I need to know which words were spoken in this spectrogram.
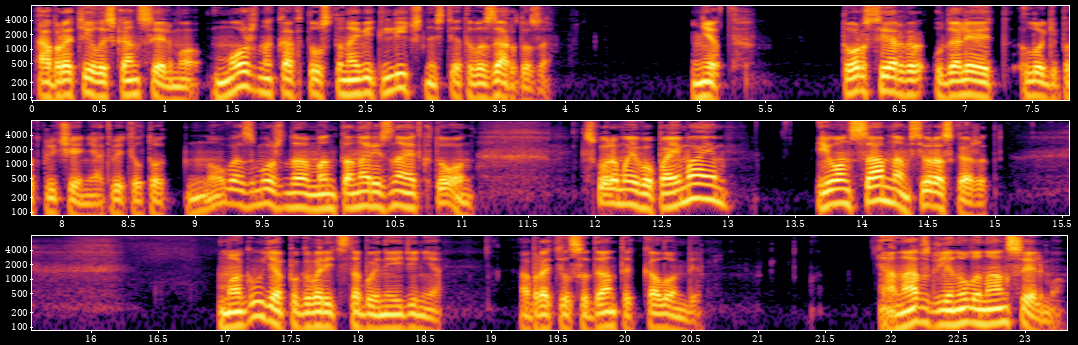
обратилась к Ансельму. «Можно как-то установить личность этого Зардоза?» «Нет. Тор-сервер удаляет логи подключения», — ответил тот. «Ну, возможно, Монтанари знает, кто он. Скоро мы его поймаем, и он сам нам все расскажет». «Могу я поговорить с тобой наедине?» — обратился Данте к Коломбе. Она взглянула на Ансельму.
